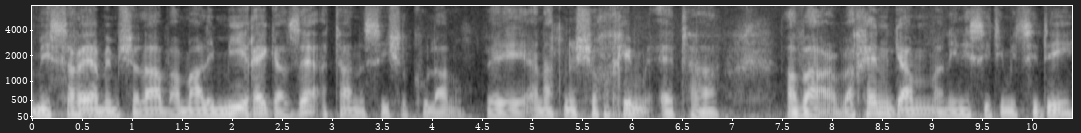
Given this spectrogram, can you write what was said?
משרי הממשלה ואמר לי, מרגע זה אתה הנשיא של כולנו. ואנחנו שוכחים את העבר, ואכן גם אני ניסיתי מצידי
